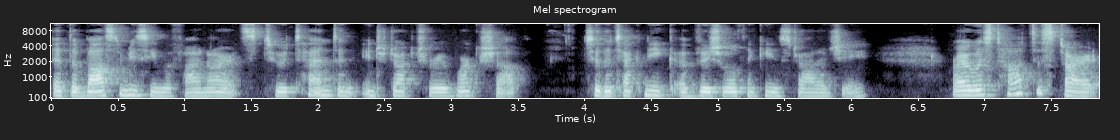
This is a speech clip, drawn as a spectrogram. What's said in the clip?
at the Boston Museum of Fine Arts to attend an introductory workshop to the technique of visual thinking strategy, where I was taught to start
